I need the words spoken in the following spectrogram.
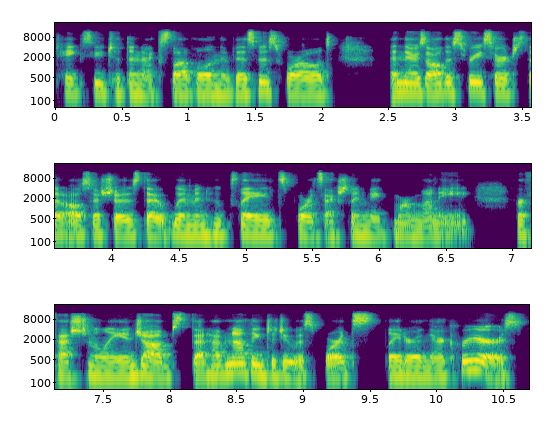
takes you to the next level in the business world. And there's all this research that also shows that women who played sports actually make more money professionally in jobs that have nothing to do with sports later in their careers.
